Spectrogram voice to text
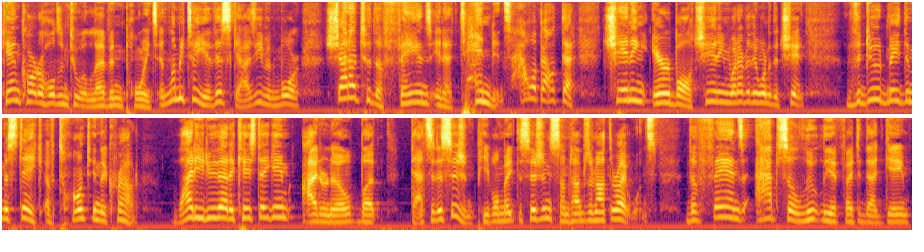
Cam Carter holds him to 11 points. And let me tell you this, guys, even more. Shout out to the fans in attendance. How about that? Chanting airball, chanting whatever they wanted to chant. The dude made the mistake of taunting the crowd. Why do you do that at K State game? I don't know, but that's a decision. People make decisions. Sometimes they're not the right ones. The fans absolutely affected that game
